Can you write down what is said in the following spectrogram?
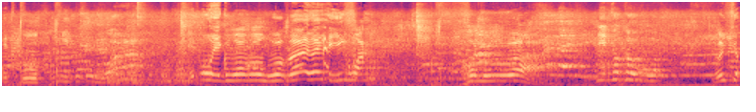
เอ็ดกูเอ็ดโอ้ยกูกูกูเฮ้ยเฮ้ยผีกูวะคนรู้อะเน้นเขาเข้าบวกเฮ้ยเชี่ย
